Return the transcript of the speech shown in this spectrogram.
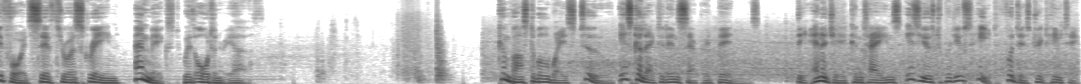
before it's sieved through a screen and mixed with ordinary earth. Combustible waste, too, is collected in separate bins. The energy it contains is used to produce heat for district heating.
